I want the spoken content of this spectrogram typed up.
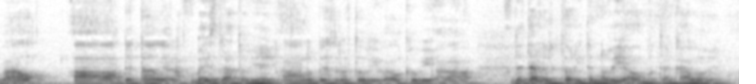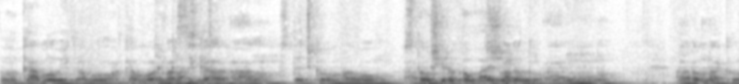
Val a Detailer. Bezdrátový, hej? Áno, bezdrátový, Valkový a Detailer ktorý, ten nový alebo ten káblový? Káblový, káblová, káblová ten klasika, klasický. áno, s tečkovou hlavou. S tou širokou aj Širokou, áno, mm. áno. A rovnako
